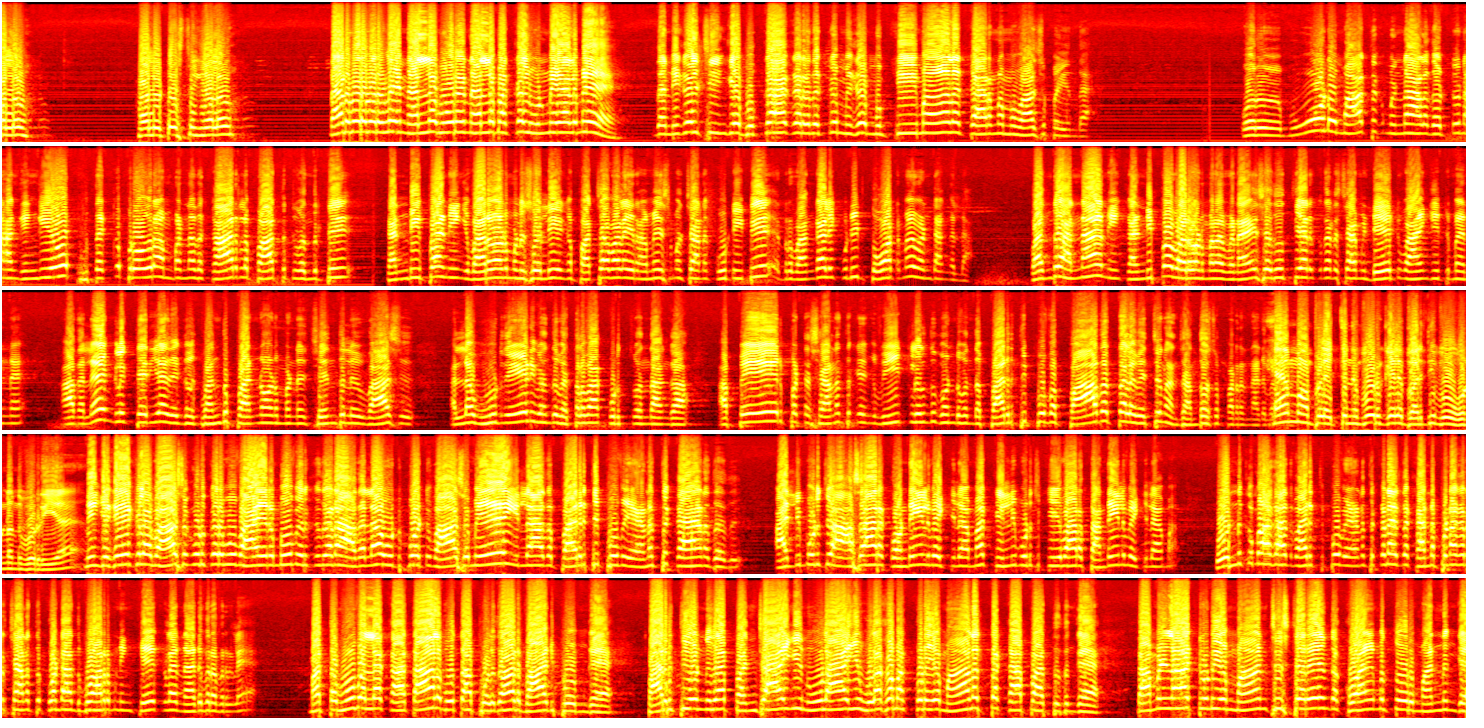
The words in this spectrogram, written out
Hello hello testing hello நடுவரவர்களே நல்ல ஊரு நல்ல மக்கள் உண்மையாலுமே இந்த நிகழ்ச்சி இங்கே புக் ஆகிறதுக்கு மிக முக்கியமான காரணம் வாசுப்பையன் தான். ஒரு மூணு மாதத்துக்கு முன்னால தொட்டு நாங்க எங்கேயோ தெக்க ப்ரோக்ராம் பண்ணதை கார்ல பார்த்துட்டு வந்துட்டு கண்டிப்பா நீங்க வரணும்னு சொல்லி எங்க பச்சைவாளை ரமேஷ் மச்சானை கூட்டிட்டு என்று வங்காளி கூட்டிட்டு தோட்டமே வந்துட்டாங்கல்ல. வந்து அண்ணா நீ கண்டிப்பா வரணும் விநாயக சதுர்த்தியாக இருக்குதாட சாமி டேட் வாங்கிட்டுமே என்ன? அதெல்லாம் எங்களுக்கு தெரியாது. எங்களுக்கு வந்து பண்ணணும்னு செந்தில் வாசு எல்லாம் ஊர் தேடி வந்து வெத்தலவா கொடுத்து வந்தாங்க. அப்பேற்பட்ட சனத்துக்கு எங்க வீட்டுல இருந்து கொண்டு வந்த பருத்தி பூவை பாதத்துல வச்சு நான் சந்தோஷப்படுறேன் நடுவர் ஏன் மாப்பிள்ள இத்தனை பேர் கையில பருத்தி பூ கொண்டு வந்து போடுறிய நீங்க கேட்கல வாசம் கொடுக்கற பூ ஆயிரம் பூ இருக்குதாடா. அதெல்லாம் விட்டு போட்டு வாசமே இல்லாத பருத்தி பூவை எனத்து காணுது அது. அள்ளி முடிச்சு ஆசார கொண்டையில் வைக்கலாமா? கிள்ளி முடிச்சு கீவார தண்டையில் வைக்கலாமா? ஒண்ணுக்குமாகாது பருத்தி பூ எனத்துக்கடா இந்த கண்ணப்பநகர் சனத்துக்கு கொண்டாந்து போறோம் நீங்க கேட்கல நடுவர் அவர்களே பூவெல்லாம் காத்தால பூத்தா பொழுதாடு வாடி போங்க பருத்தி ஒண்ணுதான் பஞ்சாயி நூலாகி உலக மக்களுடைய மானத்தை காப்பாத்துதுங்க. தமிழ்நாட்டுடைய மான்செஸ்டரே இந்த கோயம்புத்தூர் மண்ணுங்க.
